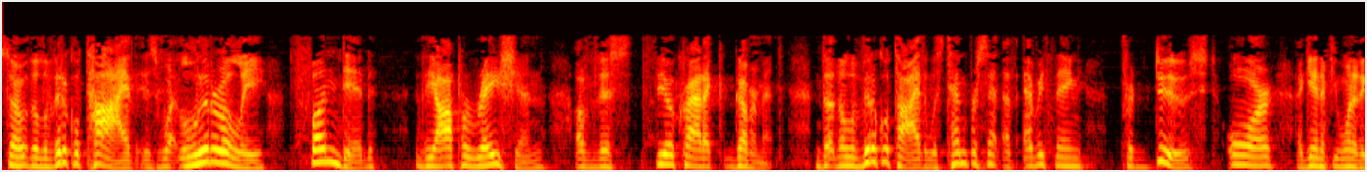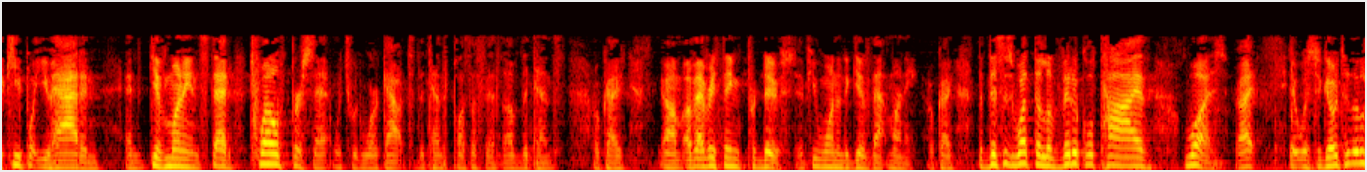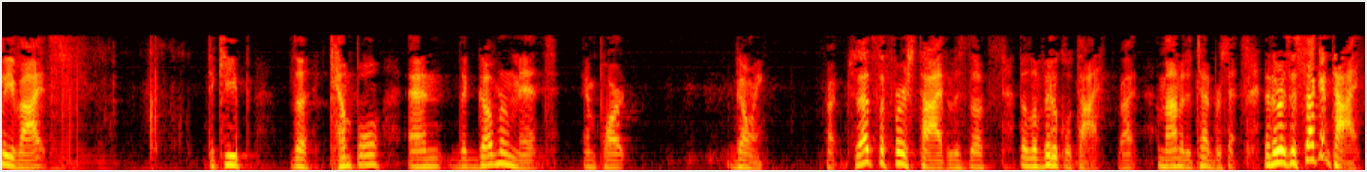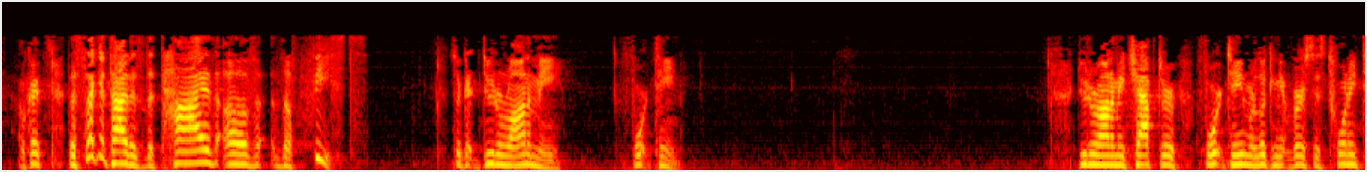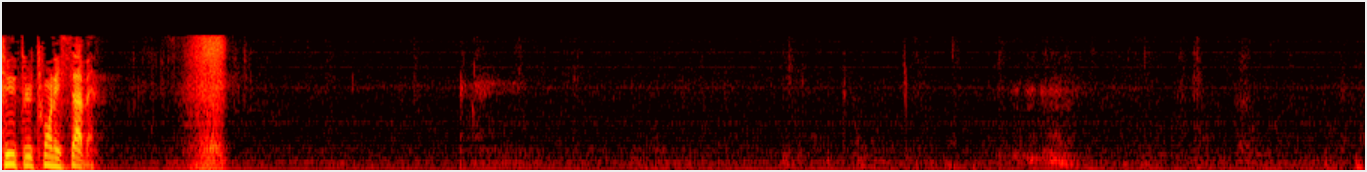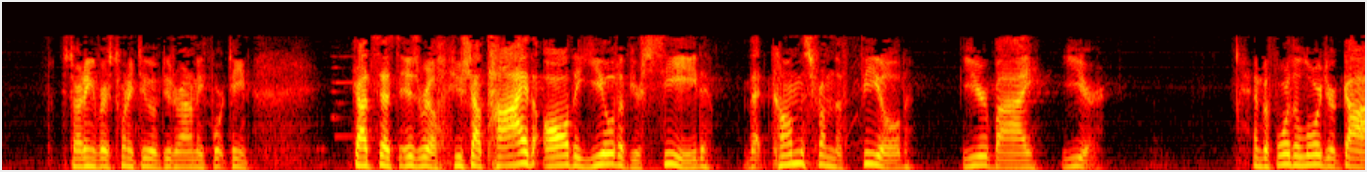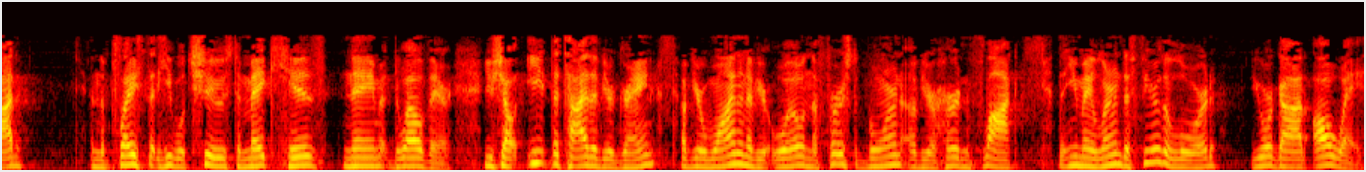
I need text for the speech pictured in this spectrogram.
So the Levitical tithe is what literally funded the operation of this theocratic government. The, the Levitical tithe was 10% of everything produced, or again, if you wanted to keep what you had and, and give money instead, 12%, which would work out to the tenth plus a fifth of the tenth, okay, um, of everything produced, if you wanted to give that money, okay. But this is what the Levitical tithe was, right? It was to go to the Levites to keep the temple and the government in part going. Right. So that's the first tithe. It was the, the Levitical tithe, right? Amounted to 10%. Now there is a second tithe, okay? The second tithe is the tithe of the feasts. Let's look at Deuteronomy 14. Deuteronomy chapter 14, we're looking at verses 22 through 27. starting in verse 22 of Deuteronomy 14. God says to Israel, You shall tithe all the yield of your seed that comes from the field year by year. And before the Lord your God, and the place that he will choose to make his name dwell there. You shall eat the tithe of your grain, of your wine, and of your oil, and the firstborn of your herd and flock, that you may learn to fear the Lord your God always.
